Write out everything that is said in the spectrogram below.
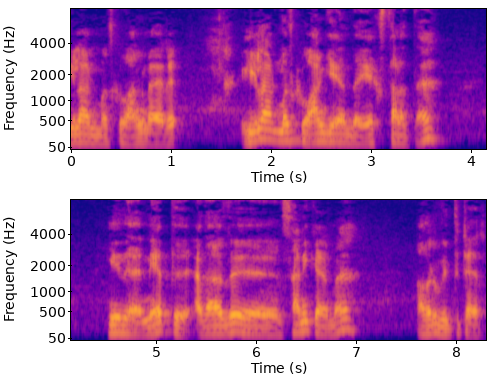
ஈலான் மஸ்க் வாங்கினார். ஈலான் மஸ்க் வாங்கிய அந்த எக்ஸ் தளத்தை இது நேற்று அதாவது சனிக்கிழமை அவர் விற்றுட்டார்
